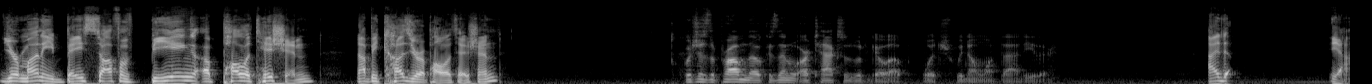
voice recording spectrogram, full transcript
your money based off of being a politician, not because you're a politician, Which is the problem though, because then our taxes would go up, which we don't want that either. I'd yeah.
